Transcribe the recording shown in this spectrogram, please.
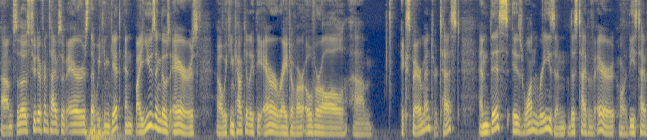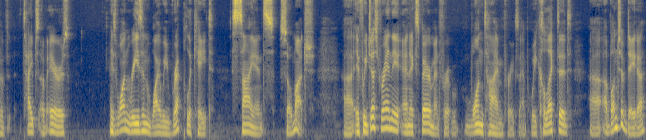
um, so those two different types of errors that we can get, and by using those errors, uh, we can calculate the error rate of our overall um, experiment or test. And this is one reason this type of error or these type of types of errors is one reason why we replicate science so much. Uh, if we just ran the, an experiment for one time, for example, we collected uh, a bunch of data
